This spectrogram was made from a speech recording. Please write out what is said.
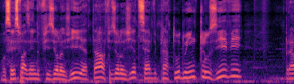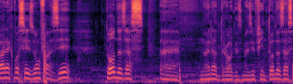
vocês fazendo fisiologia, tal, a fisiologia serve para tudo, inclusive para a hora que vocês vão fazer todas as é, não era drogas, mas enfim, todas as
